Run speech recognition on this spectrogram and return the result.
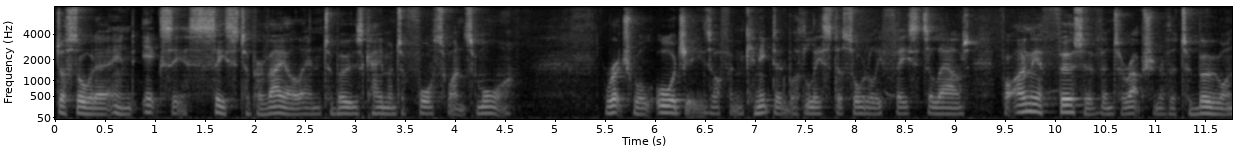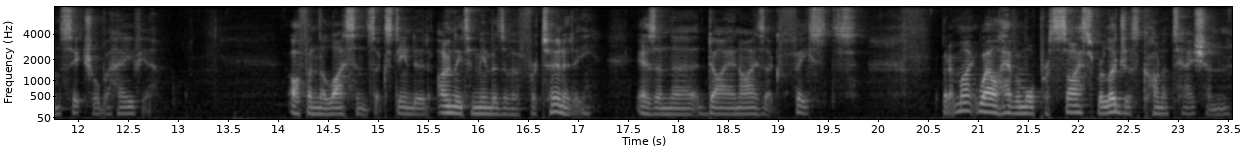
disorder and excess ceased to prevail and taboos came into force once more. Ritual orgies, often connected with less disorderly feasts, allowed for only a furtive interruption of the taboo on sexual behaviour often the license extended only to members of a fraternity, as in the Dionysiac feasts. But it might well have a more precise religious connotation,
